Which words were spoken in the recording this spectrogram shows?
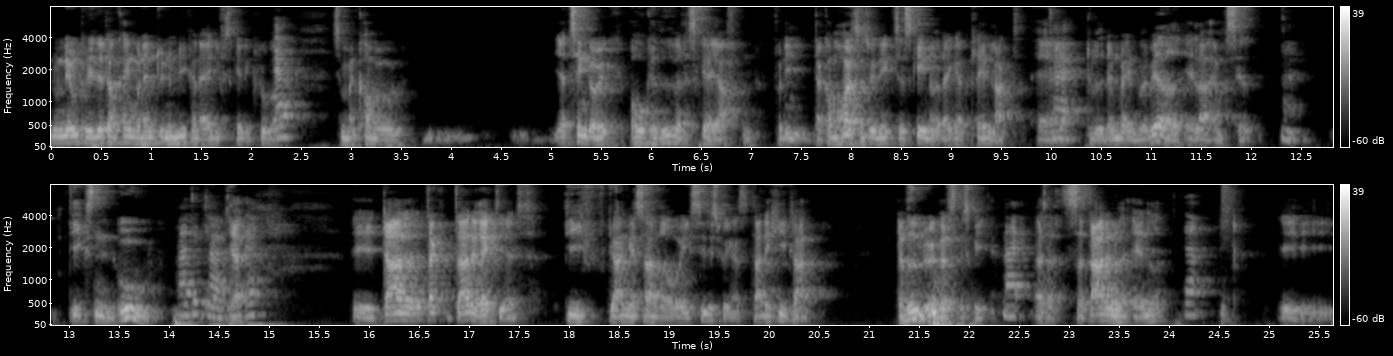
Nu nævnte vi lidt omkring, hvordan dynamikkerne er i de forskellige klubber. Ja. Så man kommer jo... Jeg tænker jo ikke, åh, oh, kan jeg vide, hvad der sker i aften? Fordi der kommer højst sandsynligt ikke til at ske noget, der ikke er planlagt af, Nej. du ved, dem, der er involveret, eller af mig selv. Nej. Det er ikke sådan en, uh, Nej, det er klart. Ja. ja. Øh, der, er- der, der er det rigtigt, at de gange, jeg så har været over i City Swingers, der er det helt klart, der ved man jo ikke, hvad der skal ske. Nej. Altså, så der er det noget andet. Ja. Øh,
